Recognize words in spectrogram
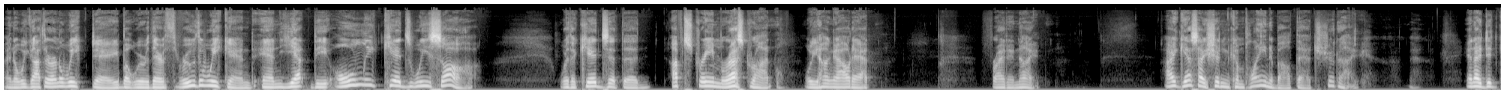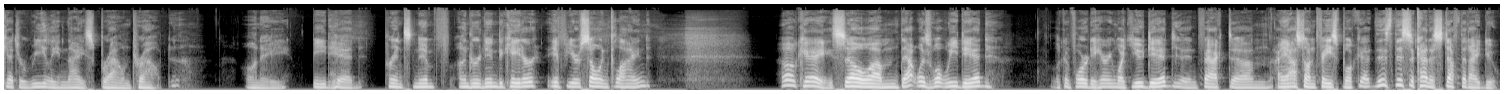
I know we got there on a weekday, but we were there through the weekend, and yet the only kids we saw were the kids at the upstream restaurant we hung out at Friday night. I guess I shouldn't complain about that, should I? And I did catch a really nice brown trout on a beadhead prince nymph under an indicator, if you're so inclined. Okay, so um, that was what we did. Looking forward to hearing what you did. In fact, um, I asked on Facebook. Uh, this this is the kind of stuff that I do.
